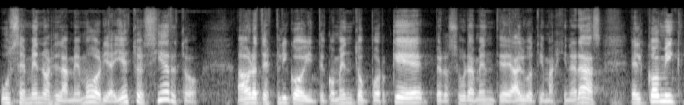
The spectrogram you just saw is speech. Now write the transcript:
use menos la memoria. Y esto es cierto. Ahora te explico y te comento por qué, pero seguramente algo te imaginarás. El cómic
